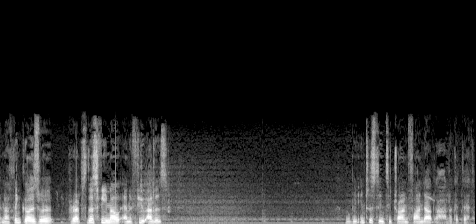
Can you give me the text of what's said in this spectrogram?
And I think those were perhaps this female and a few others. It'll be interesting to try and find out. Ah, look at that.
